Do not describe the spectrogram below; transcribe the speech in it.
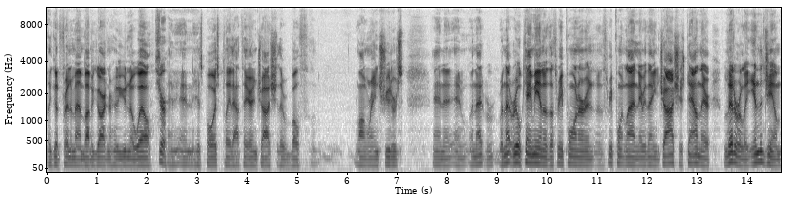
a good friend of mine, Bobby Gardner, who you know well. Sure. And, and his boys played out there, and Josh, they were both long range shooters. And uh, and when that when that rule came in of the three pointer and the three point line and everything, Josh is down there literally in the gym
